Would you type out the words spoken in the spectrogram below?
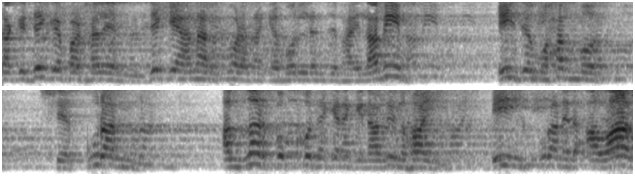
তাকে ডেকে পাঠালেন, ডেকে আনার পরে তাকে বললেন যে, ভাই লাবিব, এই যে মোহাম্মদ, সে কোরআন আল্লাহর পক্ষ থেকে নাকি নাজিল হয়, এই কোরআনের আওয়াজ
